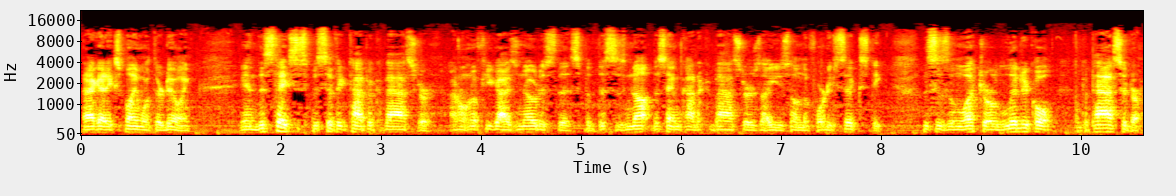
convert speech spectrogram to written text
and I got to explain what they're doing. And this takes a specific type of capacitor. I don't know if you guys noticed this, but this is not the same kind of capacitor as I used on the 4060. This is an electrolytical capacitor,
